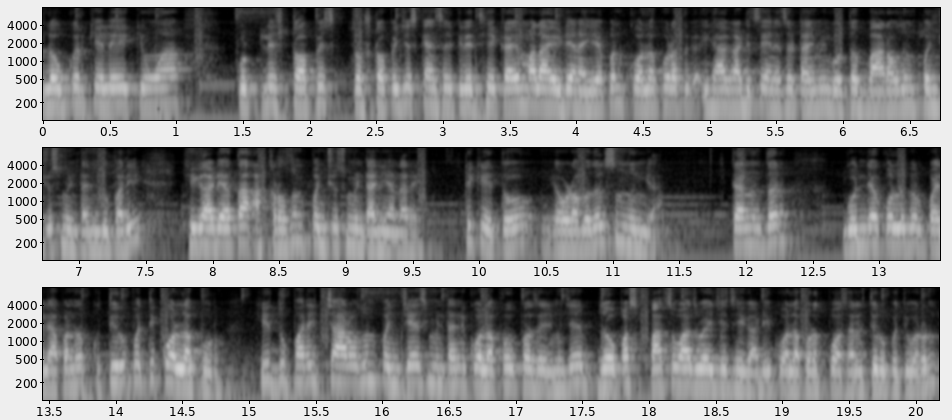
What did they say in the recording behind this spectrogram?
लवकर केले किंवा कुठले स्टॉपेज स्टॉपेजेस कॅन्सल केलेत हे काय मला आयडिया नाही आहे पण कोल्हापुरात ह्या गाडीचं येण्याचं टायमिंग होतं बारा वाजून पंचवीस मिनिटांनी दुपारी. ही गाडी आता अकरा वाजून पंचवीस मिनिटांनी येणार आहे. ठीक आहे तो एवढा बदल समजून घ्या. त्यानंतर गोंदिया कोल्हापूर पहिले. आपण तिरुपती कोल्हापूर. ही दुपारी चार वाजून पंचेचाळीस मिनिटांनी कोल्हापूर पोहोचायची. म्हणजे जवळपास पाच वाजवायची ही गाडी कोल्हापुरात पोहोचायला तिरुपतीवरून.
